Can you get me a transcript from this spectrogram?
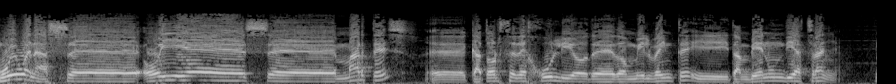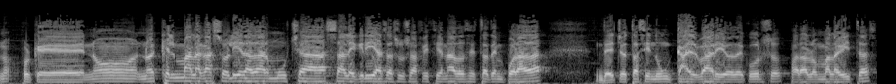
Muy buenas, eh, hoy es eh, martes, eh, 14 de julio de 2020 y también un día extraño, ¿no? Porque no, no es que el Málaga soliera dar muchas alegrías a sus aficionados esta temporada, de hecho está siendo un calvario de curso para los malaguistas,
